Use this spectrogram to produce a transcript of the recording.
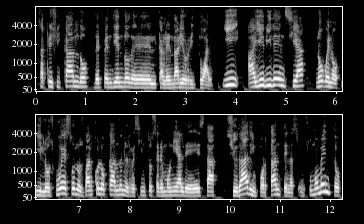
sacrificando dependiendo del calendario ritual. Y hay evidencia, no, bueno, y los huesos los van colocando en el recinto ceremonial de esta ciudad importante en su momento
